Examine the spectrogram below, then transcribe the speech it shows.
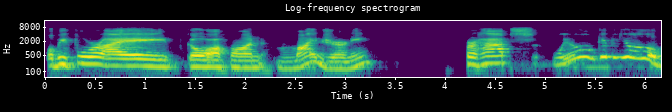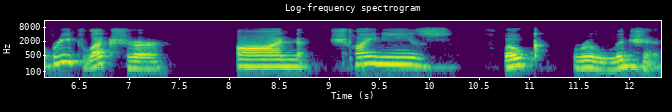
Well, before I go off on my journey, perhaps we'll give you a little brief lecture on Chinese folk religion.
